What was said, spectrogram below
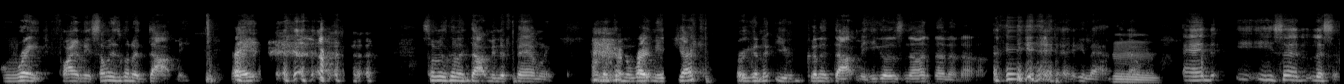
great, finally, somebody's going to adopt me, right? somebody's going to adopt me in the family. I'm going to write me a check or gonna you're gonna adopt me. He goes, no, no, no, no, no. he laughed. Mm. You know? And he said, listen,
